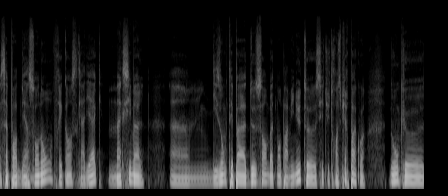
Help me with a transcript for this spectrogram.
ça porte bien son nom, fréquence cardiaque maximale. Euh, disons que tu n'es pas à 200 battements par minute euh, si tu transpires pas. quoi. Donc, il euh,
